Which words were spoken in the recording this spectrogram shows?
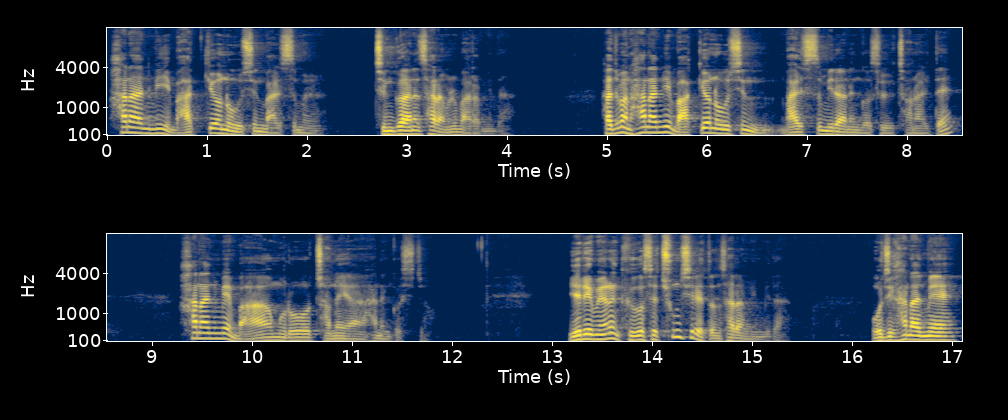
하나님이 맡겨 놓으신 말씀을 증거하는 사람을 말합니다. 하지만 하나님이 맡겨 놓으신 말씀이라는 것을 전할 때 하나님의 마음으로 전해야 하는 것이죠. 예레미야는 그것에 충실했던 사람입니다. 오직 하나님의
